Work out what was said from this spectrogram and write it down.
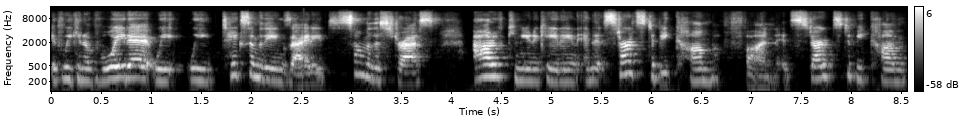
if we can avoid it we we take some of the anxiety some of the stress out of communicating and it starts to become fun. It starts to become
